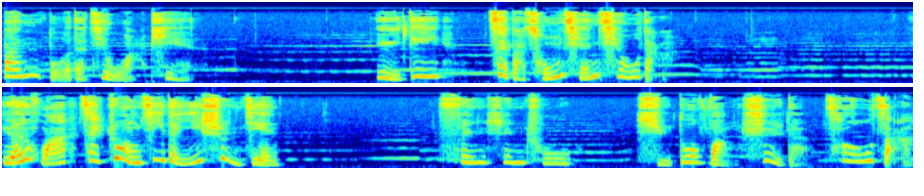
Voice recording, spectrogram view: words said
斑驳的旧瓦片，雨滴在把从前敲打。圆滑在撞击的一瞬间，分身出许多往事的嘈杂。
